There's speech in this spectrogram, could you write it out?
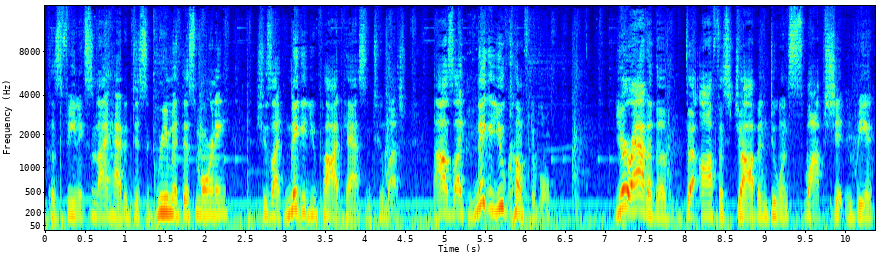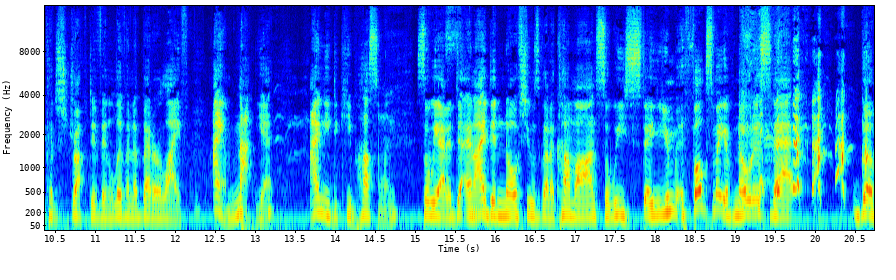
because Phoenix and I had a disagreement this morning. She's like, "Nigga, you podcasting too much." I was like, "Nigga, you comfortable? You're out of the the office job and doing swap shit and being constructive and living a better life. I am not yet. I need to keep hustling." So we had a, and I didn't know if she was gonna come on. So we stay. You folks may have noticed that. the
